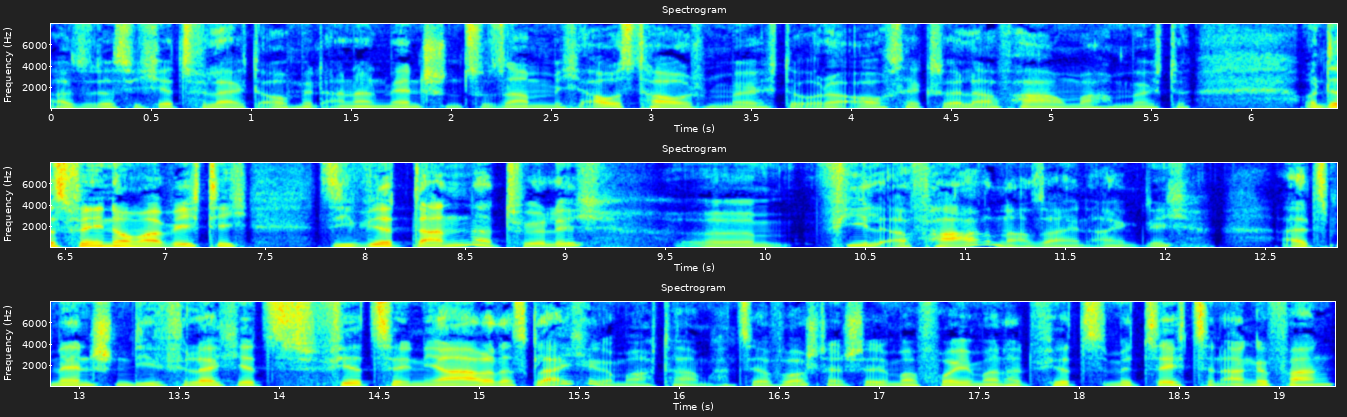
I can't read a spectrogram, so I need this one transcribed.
Also, dass ich jetzt vielleicht auch mit anderen Menschen zusammen mich austauschen möchte oder auch sexuelle Erfahrungen machen möchte. Und das finde ich nochmal wichtig. Sie wird dann natürlich ähm, viel erfahrener sein eigentlich als Menschen, die vielleicht jetzt 14 Jahre das Gleiche gemacht haben. Kannst du dir ja vorstellen. Stell dir mal vor, jemand hat 14, mit 16 angefangen,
